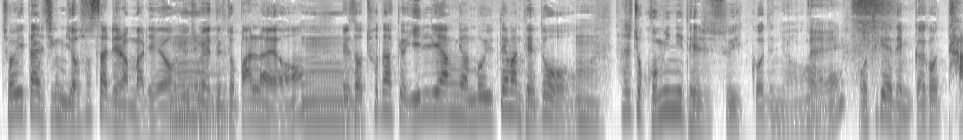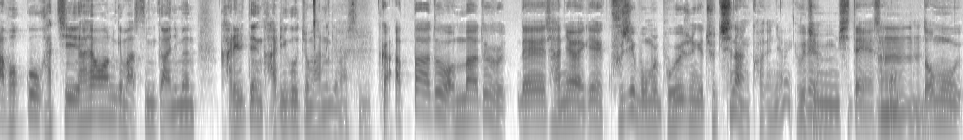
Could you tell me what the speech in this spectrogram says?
저희 딸 지금 6살이란 말이에요. 음. 요즘 애들 좀 빨라요. 음. 그래서 초등학교 1, 2학년 뭐 이때만 돼도 음. 사실 좀 고민이 될 수 있거든요. 네. 어떻게 해야 됩니까? 그거 다 벗고 같이 샤워하는 게 맞습니까? 아니면 가릴 땐 가리고 좀 하는 게 맞습니까? 그러니까 아빠도 엄마도 내 자녀에게 굳이 몸을 보여주는 게 좋지는 않거든요. 요즘 그래요? 시대에서는 음. 너무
